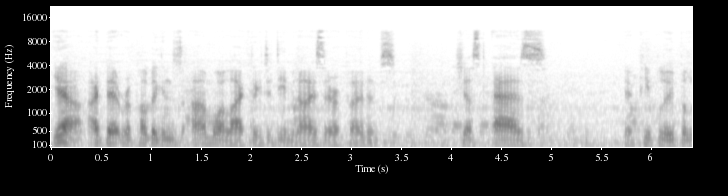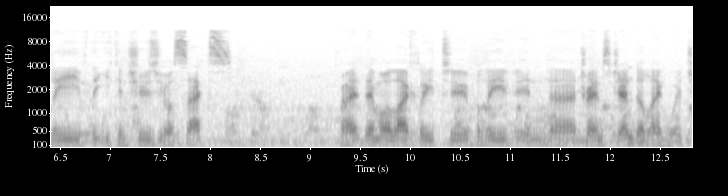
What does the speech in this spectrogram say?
yeah, I bet Republicans are more likely to demonize their opponents, just as you know, people who believe that you can choose your sex, right? They're more likely to believe in uh, transgender language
